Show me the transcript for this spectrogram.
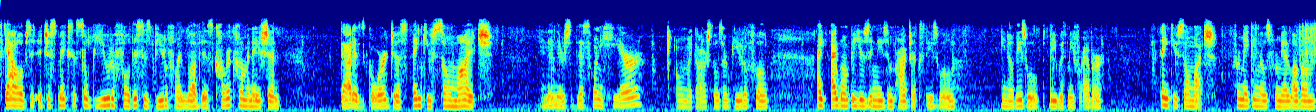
scallops, it, it just makes it so beautiful. This is beautiful. I love this color combination. That is gorgeous. Thank you so much. And then there's this one here. Oh my gosh, those are beautiful. I, I won't be using these in projects. These will, you know, these will be with me forever. Thank you so much for making those for me. I love them.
